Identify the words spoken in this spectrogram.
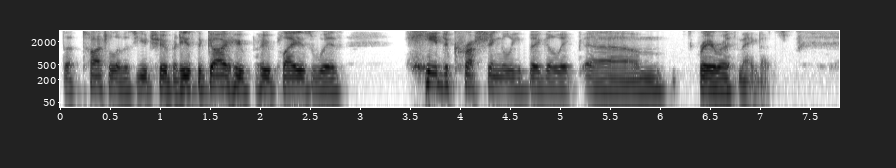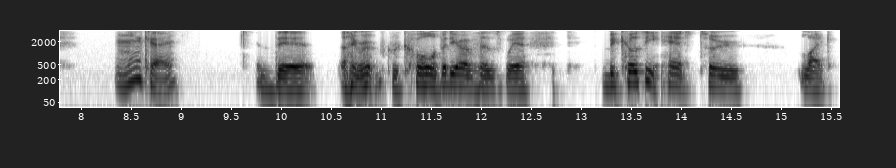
the title of his YouTube, but he's the guy who who plays with head crushingly big um, rare earth magnets. Okay. there I re- recall a video of his where because he had two like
